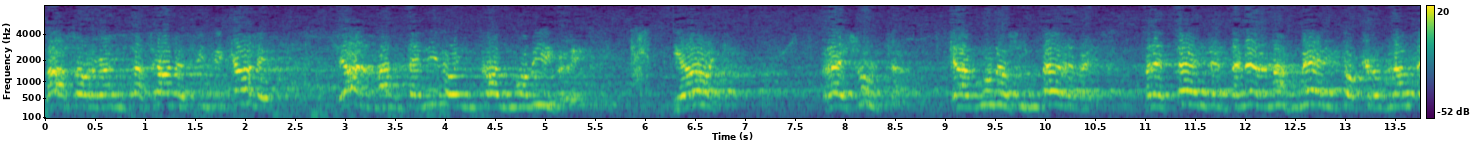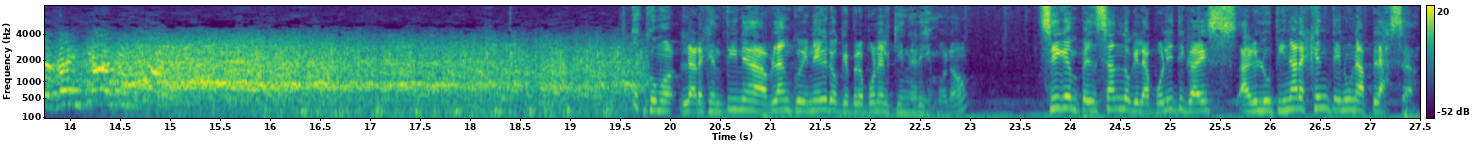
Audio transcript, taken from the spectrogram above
las organizaciones sindicales se han mantenido inconmovibles. Y hoy resulta que algunos imberbes pretenden tener más mérito que los durante 20 años como la Argentina blanco y negro que propone el kirchnerismo, ¿no? Siguen pensando que la política es aglutinar gente en una plaza.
